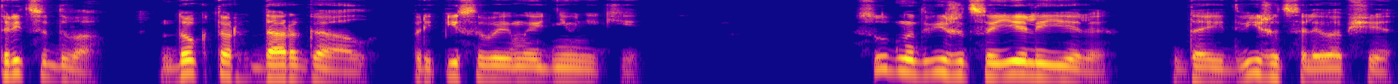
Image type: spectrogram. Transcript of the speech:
32. Доктор Даргаал. Приписываемые дневники. Судно движется еле-еле. Да и движется ли вообще?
